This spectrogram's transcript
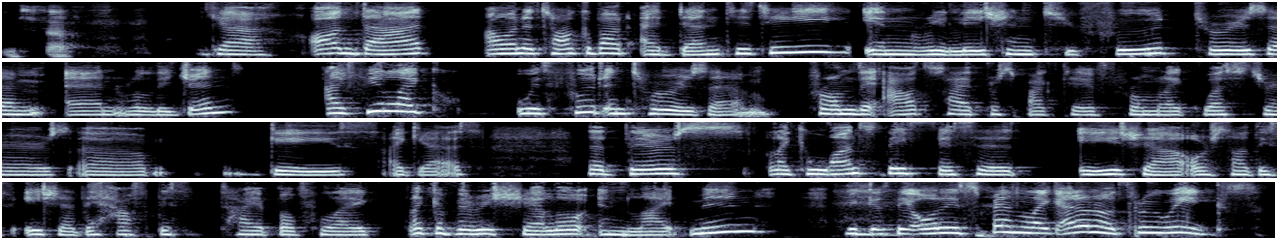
and stuff. Yeah. On that, I want to talk about identity in relation to food, tourism, and religion. I feel like with food and tourism, from the outside perspective, from like Westerners, um, gaze, I guess, that there's like once they visit Asia or Southeast Asia, they have this type of like like a very shallow enlightenment because they only spend like I don't know three weeks,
